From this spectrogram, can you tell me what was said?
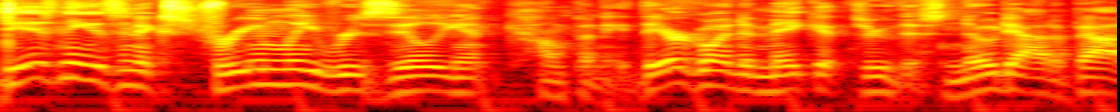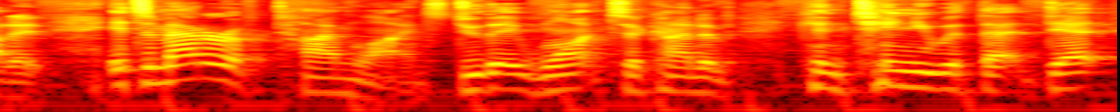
Disney is an extremely resilient company. They are going to make it through this, no doubt about it. It's a matter of timelines. Do they want to kind of continue with that debt?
